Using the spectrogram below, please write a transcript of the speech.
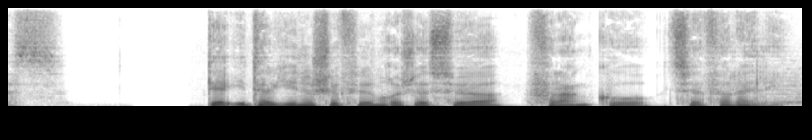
es der italienische Filmregisseur Franco Zeffirelli.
